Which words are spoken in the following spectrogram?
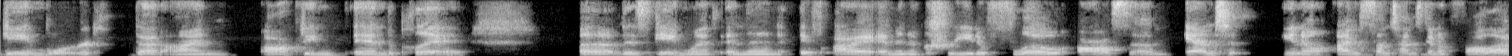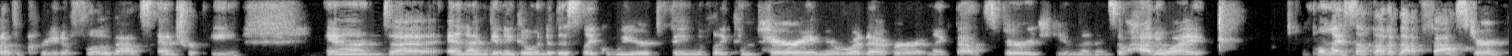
game board that i'm opting in to play uh, this game with. And then if i am in a creative flow awesome. And you know i'm sometimes going to fall out of a creative flow that's entropy. And uh, and i'm going to go into this like weird thing of like comparing or whatever and like that's very human. And so how do i pull myself out of that faster?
